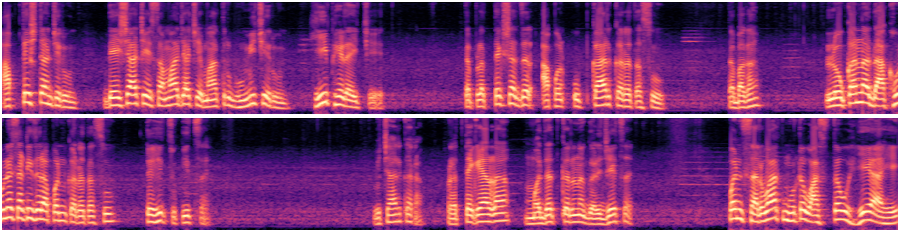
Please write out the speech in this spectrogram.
आप्तेष्टांचे ऋण देशाचे समाजाचे मातृभूमीचे ऋण ही फेडायची आहेत. तर प्रत्यक्षात जर आपण उपकार करत असू तर बघा लोकांना दाखवण्यासाठी जर आपण करत असू तर हे चुकीचं आहे. विचार करा. प्रत्येकाला मदत करणं गरजेचं आहे. पण सर्वात मोठं वास्तव हे आहे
